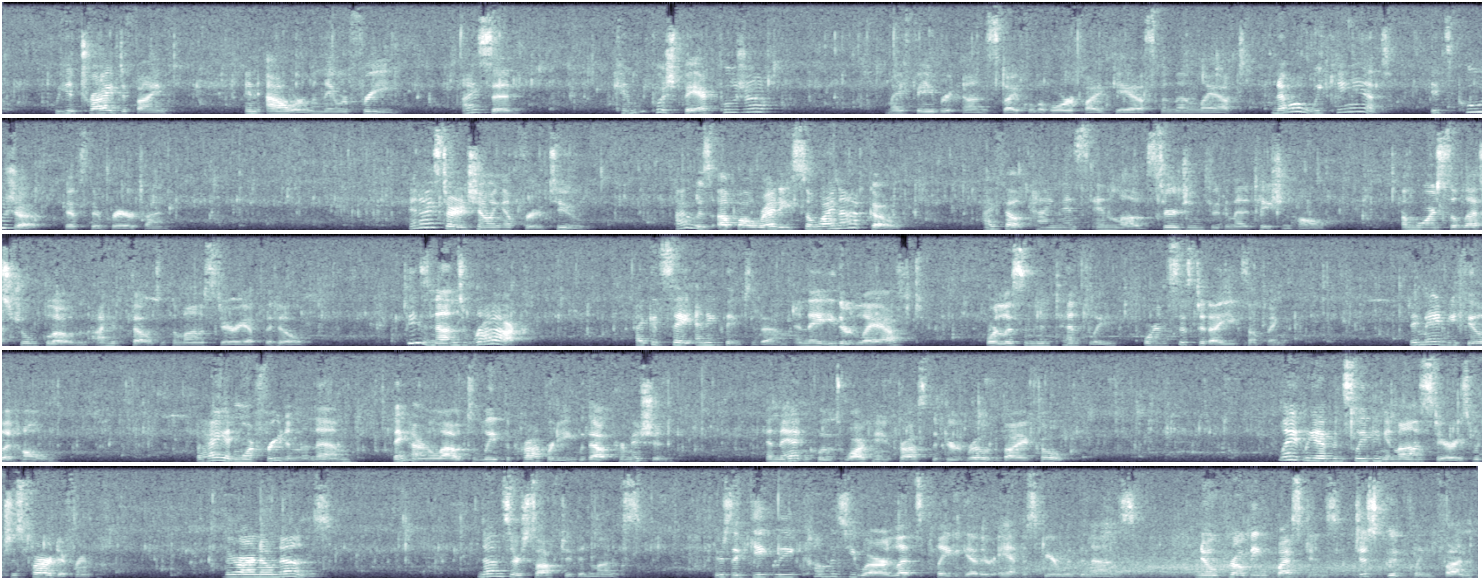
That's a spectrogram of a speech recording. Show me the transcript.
We had tried to find an hour when they were free. I said, can we push back puja? My favorite nun stifled a horrified gasp and then laughed. No, we can't. It's puja. That's their prayer time. And I started showing up for it too. I was up already, so why not go? I felt kindness and love surging through the meditation hall, a more celestial glow than I had felt at the monastery up the hill. These nuns rock! I could say anything to them, and they either laughed, or listened intently, or insisted I eat something. They made me feel at home. But I had more freedom than them. They aren't allowed to leave the property without permission and that includes walking across the dirt road to buy a Coke. Lately I've been sleeping in monasteries, which is far different. There are no nuns. Nuns are softer than monks. There's a giggly, come as you are, let's play together atmosphere with the nuns. No probing questions, just good clean fun.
